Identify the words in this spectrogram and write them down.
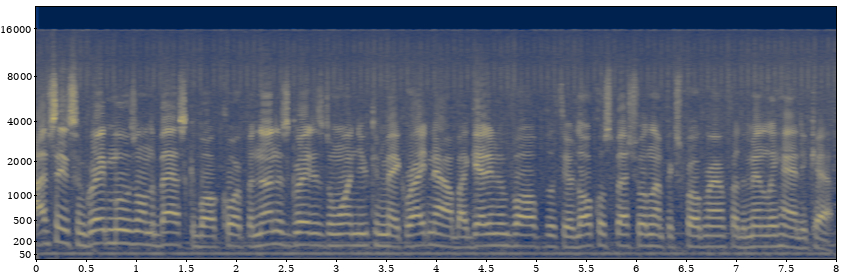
I've seen some great moves on the basketball court, but none as great as the one you can make right now by getting involved with your local Special Olympics program for the mentally handicapped.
